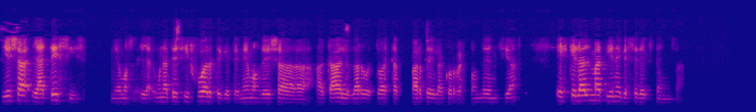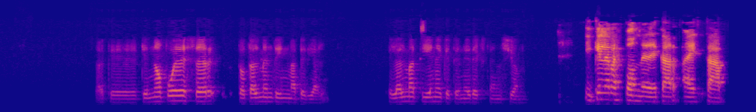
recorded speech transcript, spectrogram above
Y ella, la tesis, digamos, una tesis fuerte que tenemos de ella acá a lo largo de toda esta parte de la correspondencia, es que el alma tiene que ser extensa. O sea, que, que no puede ser totalmente inmaterial. El alma tiene que tener extensión. ¿Y qué le responde Descartes a esta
